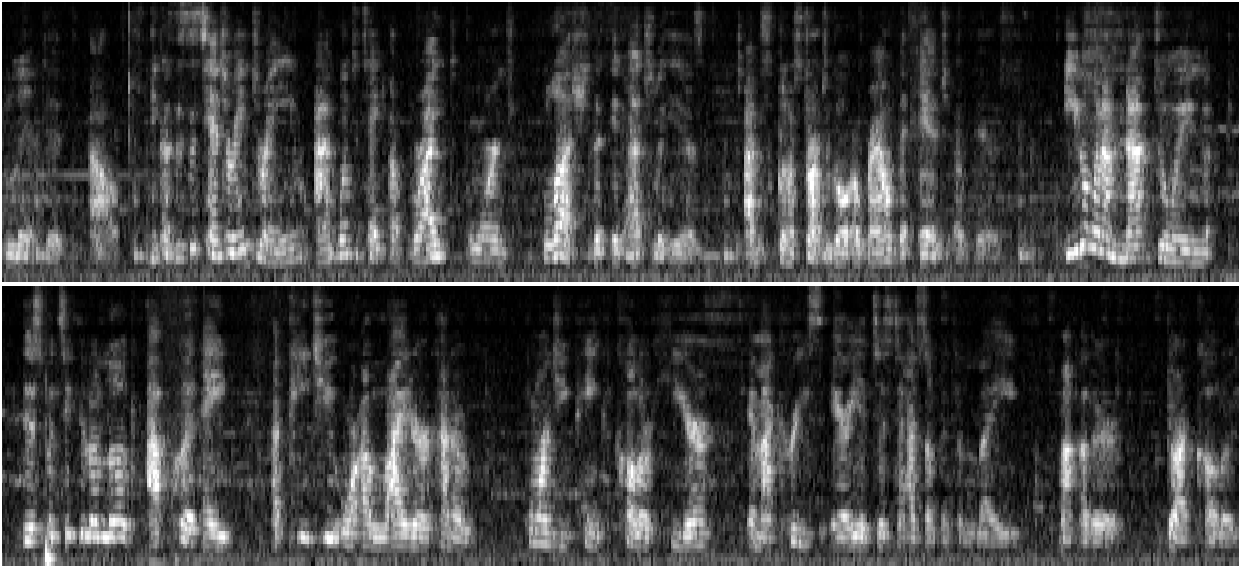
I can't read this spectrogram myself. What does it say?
blend it out. Because this is Tangerine Dream, I'm going to take a bright orange blush that it actually is. I'm just going to start to go around the edge of this. Even when I'm not doing this particular look, I put a, a peachy or a lighter kind of orangey pink color here in my crease area just to have something to lay my other dark colors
